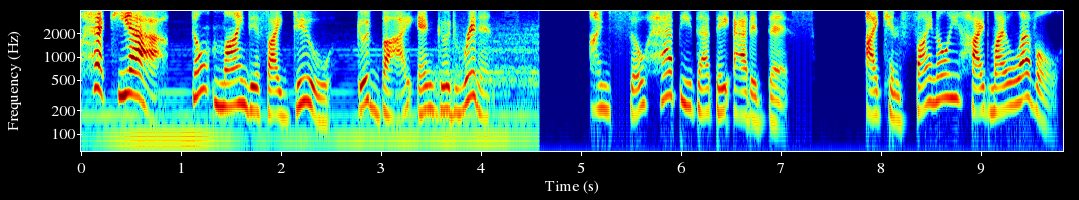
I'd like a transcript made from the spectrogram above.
Heck yeah! Don't mind if I do. Goodbye and good riddance. I'm so happy that they added this. I can finally hide my level.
